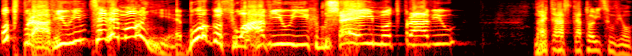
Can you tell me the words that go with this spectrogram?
Odprawił im ceremonię, błogosławił ich, mszę im odprawił. No i teraz katolicy mówią,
